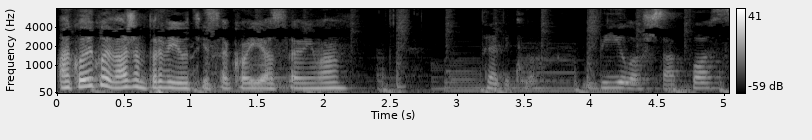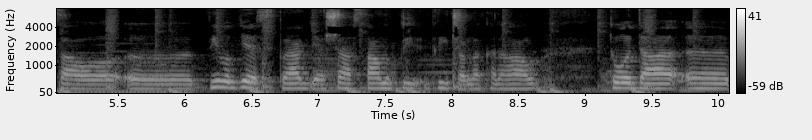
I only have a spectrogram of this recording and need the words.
A koliko je važan prvi utisak koji ostavimo? prebitno. Bilo šta, posao, e, bilo gdje se pojavljaš, ja stalno pri- pričam na kanalu, to da e,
